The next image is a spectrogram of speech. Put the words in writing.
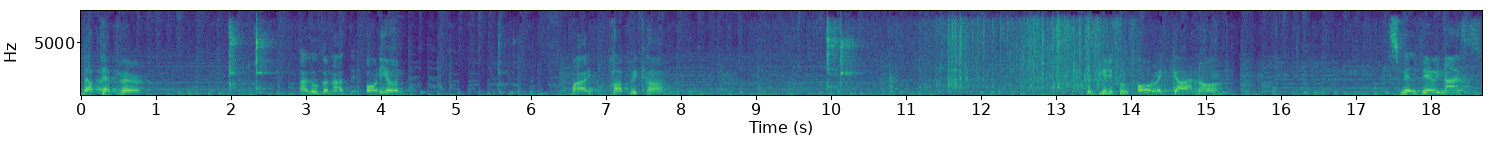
bell pepper I will gonna add the onion, my paprika, the beautiful oregano. Smell very nice,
